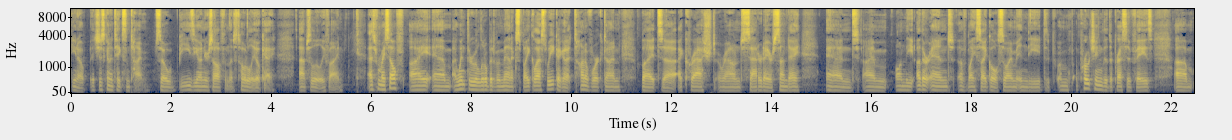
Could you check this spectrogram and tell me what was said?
you know, it's just going to take some time. So be easy on yourself, and that's totally okay. Absolutely fine. As for myself, I am. I went through a little bit of a manic spike last week. I got a ton of work done, but uh, I crashed around Saturday or Sunday, and I'm on the other end of my cycle. So I'm in the. I'm approaching the depressive phase. Um,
